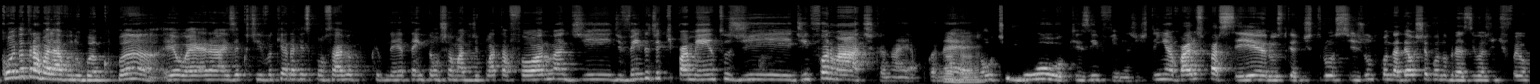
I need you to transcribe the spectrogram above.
quando eu trabalhava no Banco Pan, eu era a executiva que era responsável por né, até então chamado de plataforma de, de venda de equipamentos de, de informática na época, né? Uhum. Notebooks, enfim. A gente tinha vários parceiros que a gente trouxe junto. Quando a Dell chegou no Brasil, a gente foi o,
